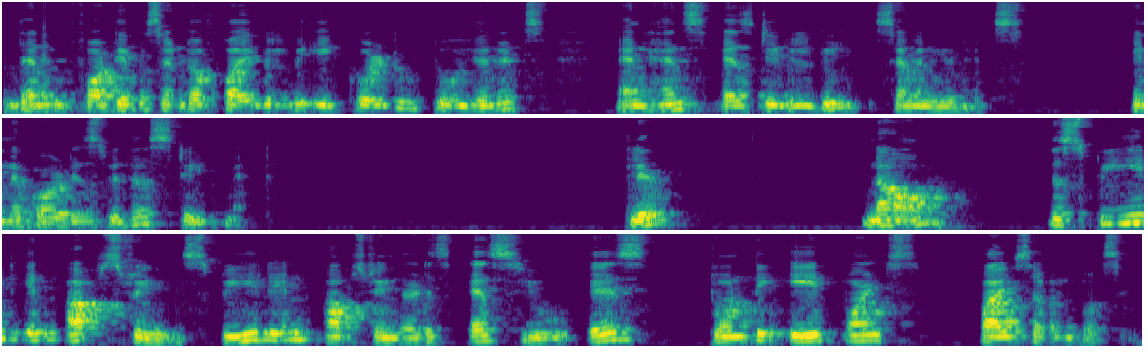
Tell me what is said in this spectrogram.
then 40% of 5 will be equal to 2 units and hence SD will be 7 units in accordance with the statement. Clear? Now the speed in upstream speed in upstream that is SU is 28.57 percent.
